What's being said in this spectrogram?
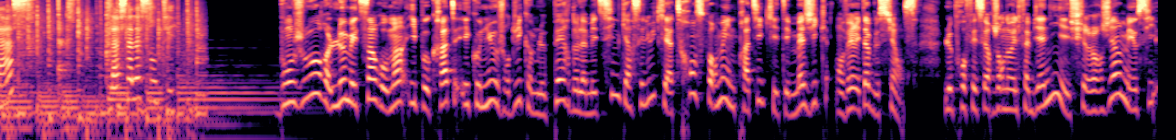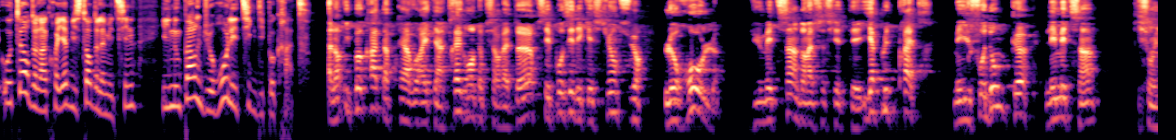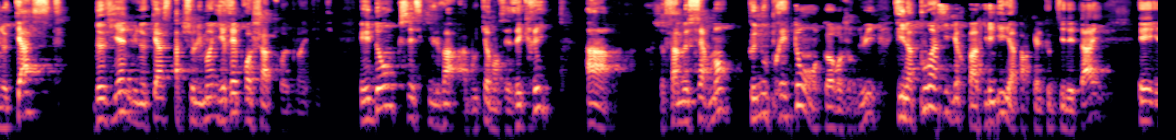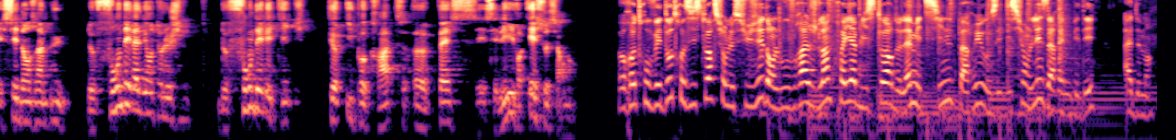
place, place à la santé. Bonjour, le médecin romain Hippocrate est connu aujourd'hui comme le père de la médecine car c'est lui qui a transformé une pratique qui était magique en véritable science. Le professeur Jean-Noël Fabiani est chirurgien mais aussi auteur de l'incroyable histoire de la médecine. Il nous parle du rôle éthique d'Hippocrate. Alors Hippocrate, après avoir été un très grand observateur, s'est posé des questions sur le rôle du médecin dans la société. Il n'y a plus de prêtres, mais il faut donc que les médecins qui sont une caste, deviennent une caste absolument irréprochable sur le plan éthique. Et donc, c'est ce qu'il va aboutir dans ses écrits à ce fameux serment que nous prêtons encore aujourd'hui, qui n'a pour ainsi dire pas vieilli, à part quelques petits détails, et c'est dans un but de fonder la déontologie, de fonder l'éthique, que Hippocrate euh, pèse ses, ses livres et ce serment. Retrouvez d'autres histoires sur le sujet dans l'ouvrage L'incroyable histoire de la médecine paru aux éditions Les Arènes BD. À demain.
